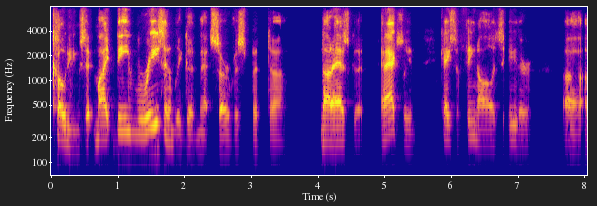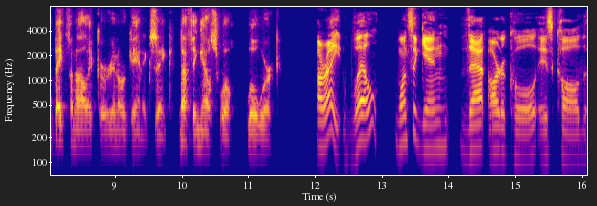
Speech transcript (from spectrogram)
coatings that might be reasonably good in that service, but uh, not as good. And actually, in case of phenol, it's either uh, a baked phenolic or inorganic zinc. Nothing else will will work. All right. Well, once again, that article is called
